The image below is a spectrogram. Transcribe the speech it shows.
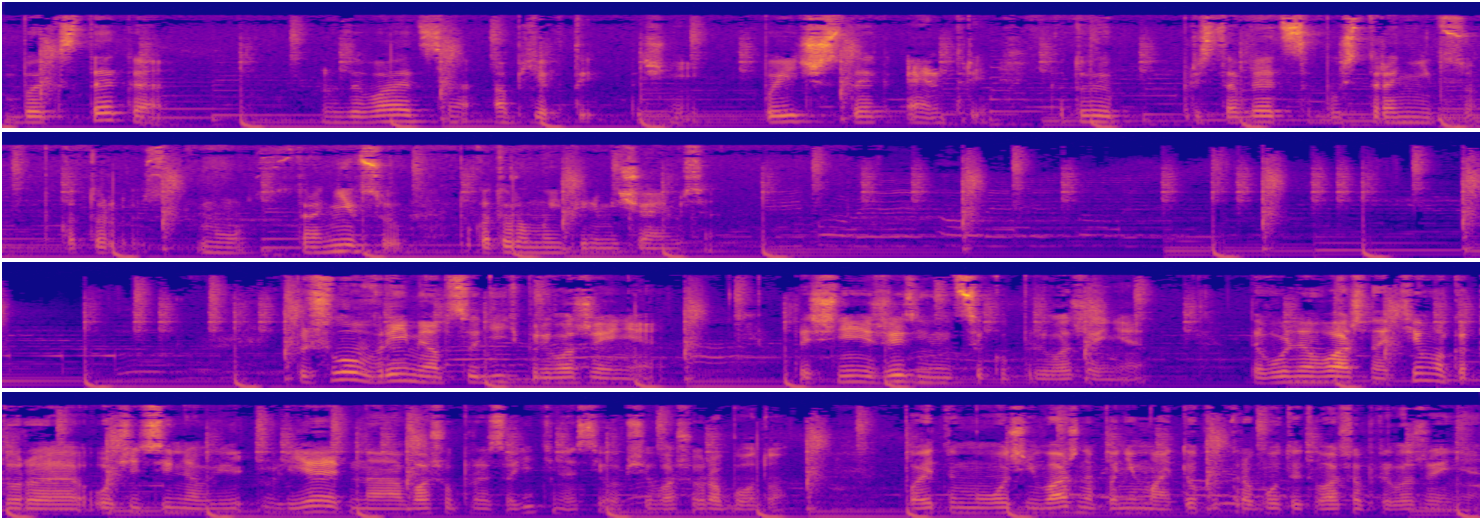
бэкстека, называется объекты, точнее page stack entry, который представляет собой страницу, по которой, ну, страницу, по которой мы перемещаемся. Пришло время обсудить приложение, точнее жизненный цикл приложения – довольно важная тема, которая очень сильно влияет на вашу производительность и вообще вашу работу. Поэтому очень важно понимать то, как работает ваше приложение.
